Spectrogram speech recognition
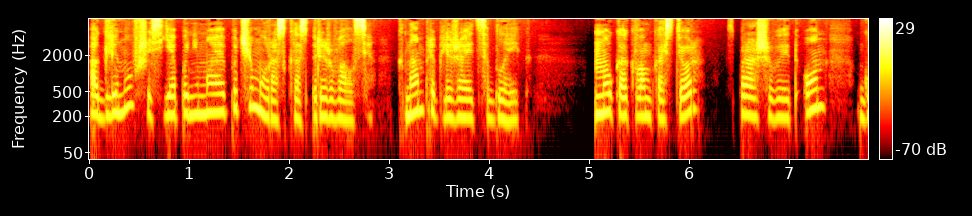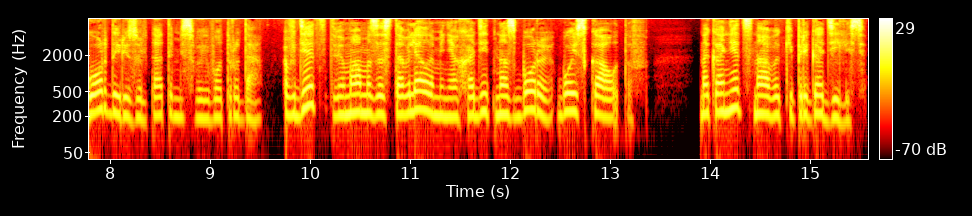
Оглянувшись, я понимаю, почему рассказ прервался. К нам приближается Блейк. «Ну, как вам костер? спрашивает он, гордый результатами своего труда. «В детстве мама заставляла меня ходить на сборы бойскаутов. Наконец навыки пригодились.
